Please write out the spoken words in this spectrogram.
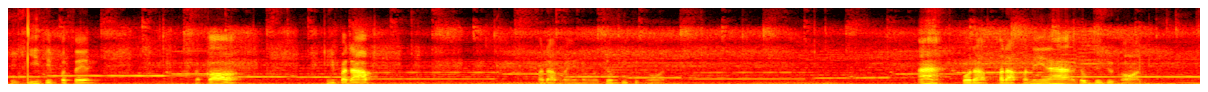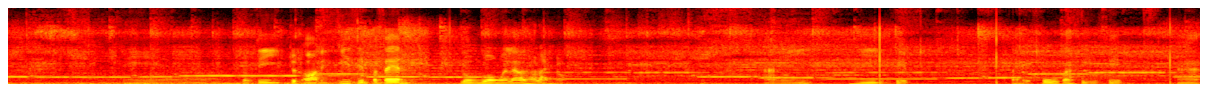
อีก 20%แล้วก็มีประดับ ประดับไหนหนูโจมตีจุดอ่อน อะประดับ ประดับอันนี้นะฮะ โจมตีจุดอ่อนนี่โจมตีจุดอ่อนอีก 20%รวมรวมกันแล้วเท่าไหร่เนาะ อันนี้ 20ใส่คู่ก็ 40นะฮะ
